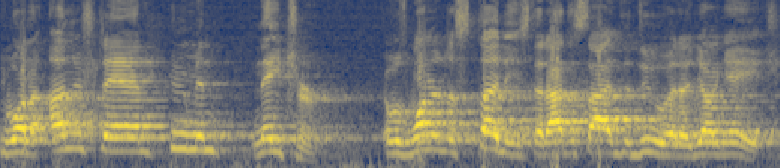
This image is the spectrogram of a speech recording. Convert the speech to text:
You want to understand human nature. It was one of the studies that I decided to do at a young age.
